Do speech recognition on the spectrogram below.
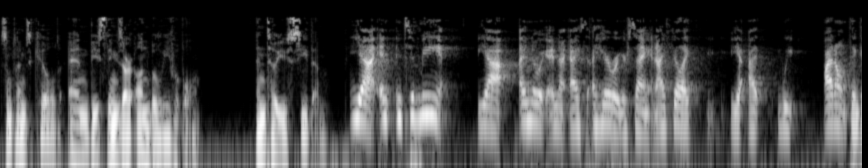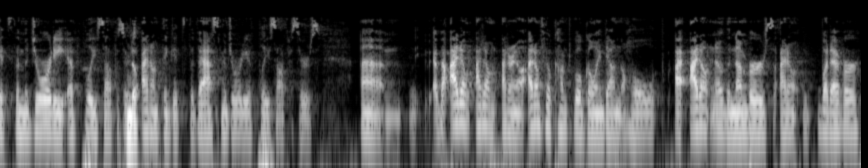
sometimes killed. And these things are unbelievable until you see them. Yeah. And, and to me, yeah, I know, and I, I hear what you're saying, and I feel like, yeah, I, we, I don't think it's the majority of police officers. No. I don't think it's the vast majority of police officers. Um, but I don't, I don't, I don't know. I don't feel comfortable going down the whole, I, I don't know the numbers. I don't, whatever.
